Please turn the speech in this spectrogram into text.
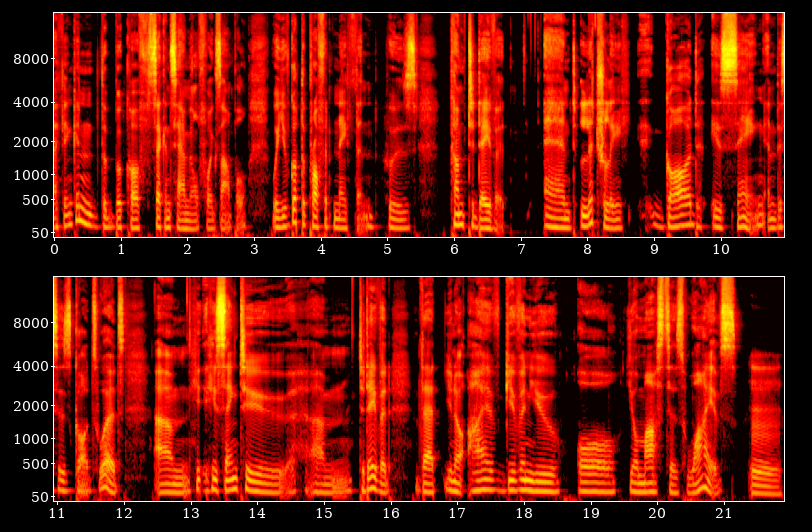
I think in the book of Second Samuel, for example, where you've got the prophet Nathan who's come to David, and literally God is saying, and this is God's words. Um, he, he's saying to um, to David that you know I've given you all your master's wives, Mm.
